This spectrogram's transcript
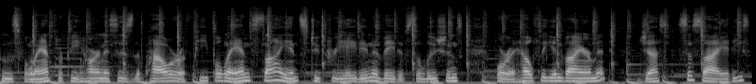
whose philanthropy harnesses the power of people and science to create innovative solutions for a healthy environment, just societies,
